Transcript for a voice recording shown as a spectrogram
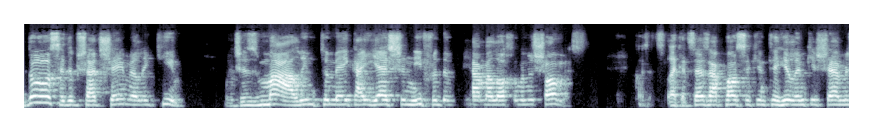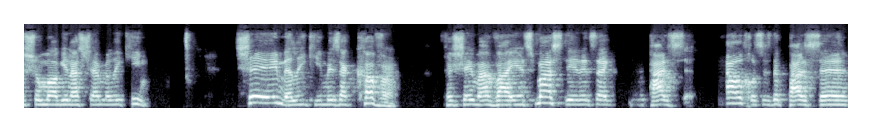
Those are the Pshat Shem Elikim which is malim to make a yesh nifra the yamalochem and neshamas. Because it's like it says apostle in Tehillim kishem mishumogin Hashem elikim. Shem elikim is a cover for Shem Avaya. It's mastir. It's like parse. Alchos is the parse.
